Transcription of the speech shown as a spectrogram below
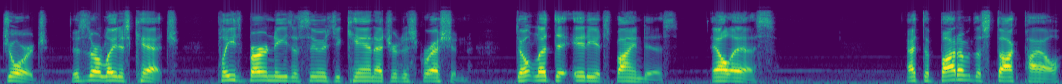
George, this is our latest catch. Please burn these as soon as you can at your discretion. Don't let the idiots find this. L.S. At the bottom of the stockpile,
